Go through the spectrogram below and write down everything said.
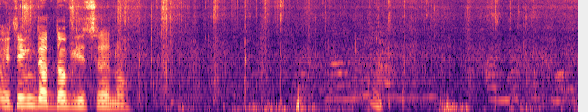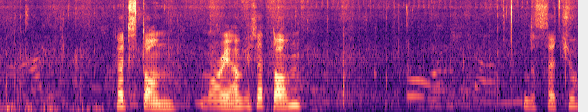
I think that dog is no. That's Tom. Mariam, is that Tom? The statue?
